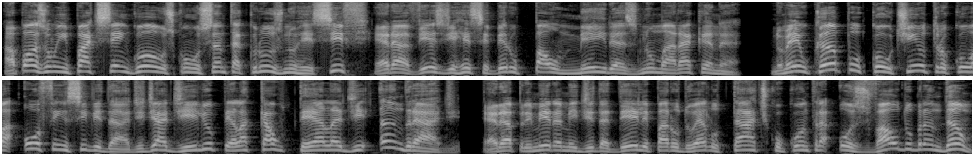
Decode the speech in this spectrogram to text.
Após um empate sem gols com o Santa Cruz no Recife, era a vez de receber o Palmeiras no Maracanã. No meio-campo, Coutinho trocou a ofensividade de Adílio pela cautela de Andrade. Era a primeira medida dele para o duelo tático contra Oswaldo Brandão,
